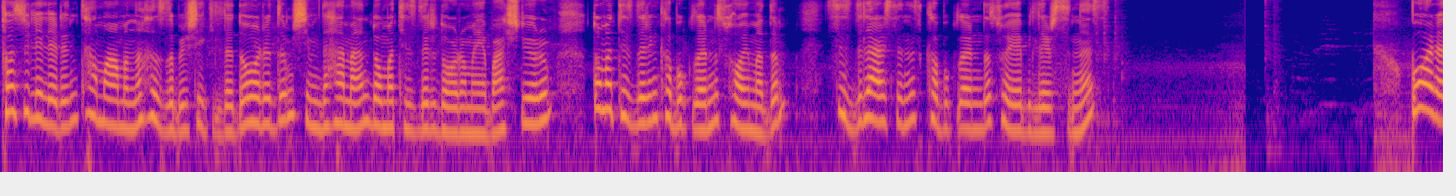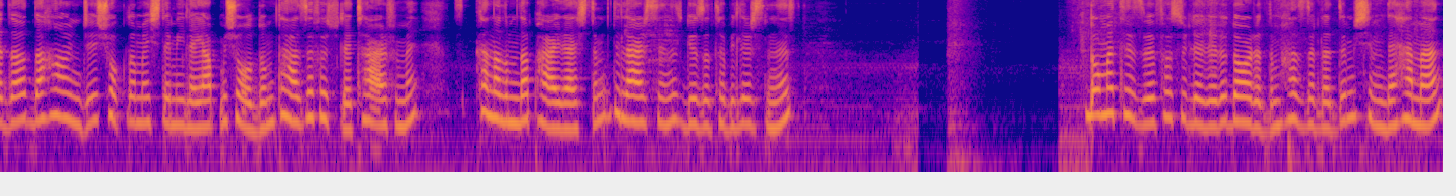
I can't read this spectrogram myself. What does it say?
Fasulyelerin tamamını hızlı bir şekilde doğradım. Şimdi hemen domatesleri doğramaya başlıyorum. Domateslerin kabuklarını soymadım. Siz dilerseniz kabuklarını da soyabilirsiniz. Bu arada daha önce şoklama işlemiyle yapmış olduğum taze fasulye tarifimi kanalımda paylaştım. Dilerseniz göz atabilirsiniz. Domates ve fasulyeleri doğradım, hazırladım. Şimdi hemen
